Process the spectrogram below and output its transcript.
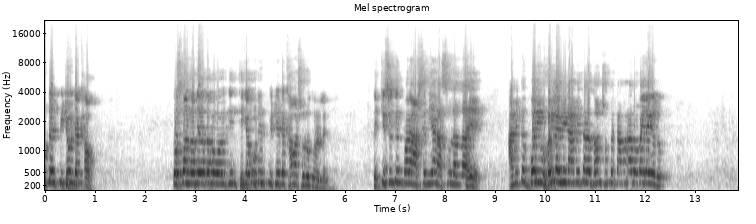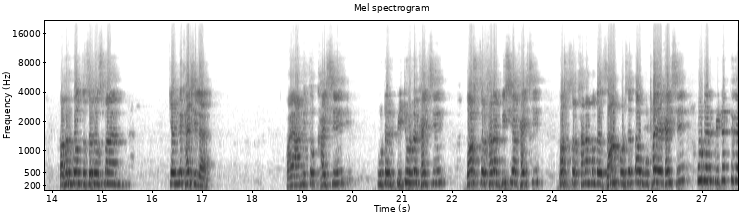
উটের পিঠে ওইটা খাও। তো ওসমান তাআলা ওই দিন থেকে উটের পিঠে এটা খাওয়া শুরু করলেন। তো কিছুদিন পরে আসছেন, ইয়া রাসূলুল্লাহ, আমি তো গরিব হইলামই না, আমি তারা ধন সম্পত্তি আমার আরও বাইরে গেল। তখন বলতেছে ওসমান কেমনে খাইছিলা? কয়, আমি তো খাইছি, উটের পিঠে ওটা খাইছি দস্তরখানা বিছিয়া খাইছি দস্তরখানার মধ্যে যা পড়ছে তাও উঠাইয়া খাইছি, উটের পিঠের থেকে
